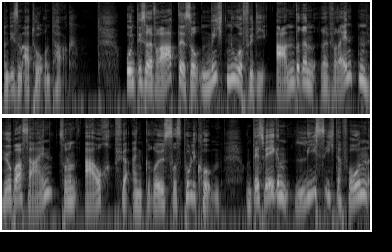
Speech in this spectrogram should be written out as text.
an diesem Autorentag. Und diese Referate sollten nicht nur für die anderen Referenten hörbar sein, sondern auch für ein größeres Publikum. Und deswegen ließ ich davon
